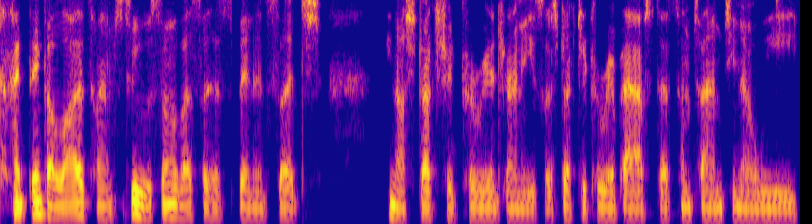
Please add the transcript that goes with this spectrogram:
I think a lot of times too, some of us has been in such, you know, structured career journeys or structured career paths that sometimes, you know, we,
